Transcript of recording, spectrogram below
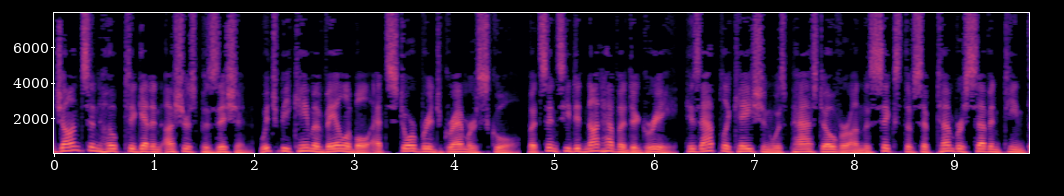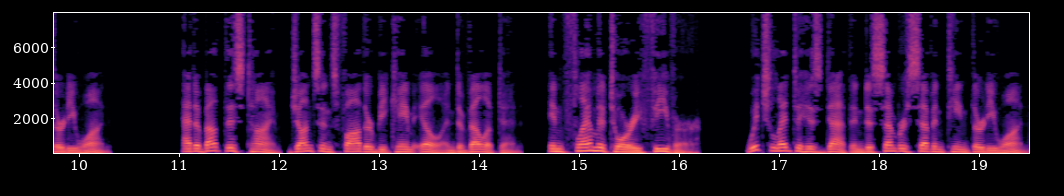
Johnson hoped to get an usher's position, which became available at Stourbridge Grammar School, but since he did not have a degree, his application was passed over on 6 September 1731. At about this time, Johnson's father became ill and developed an inflammatory fever, which led to his death in December 1731.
